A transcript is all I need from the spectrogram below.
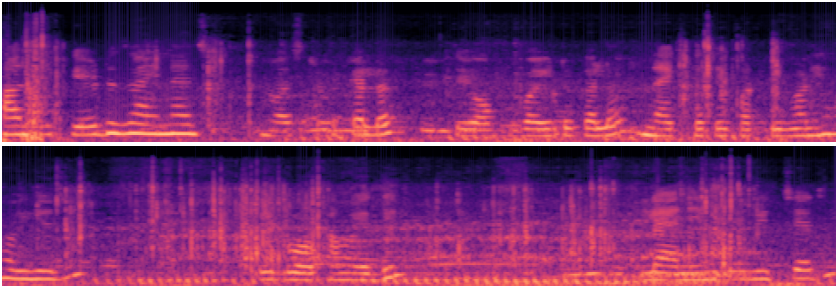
ਹਾਂਜੀ ਕੀ ਡਿਜ਼ਾਈਨ ਹੈ ਜੀ? ਮਸਟਰਡ ਕਲਰ ਤੇ ਆਫ ਵਾਈਟ ਕਲਰ ਨੈਕ ਤੇ ਪੱਟੀ ਬਣੀ ਹੋਈ ਹੈ ਜੀ। ਤੇ ਬਾਟਮ ਇਹਦੀ ਲਾਈਨਿੰਗ ਦੇ ਵਿੱਚ ਹੈ ਜੀ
